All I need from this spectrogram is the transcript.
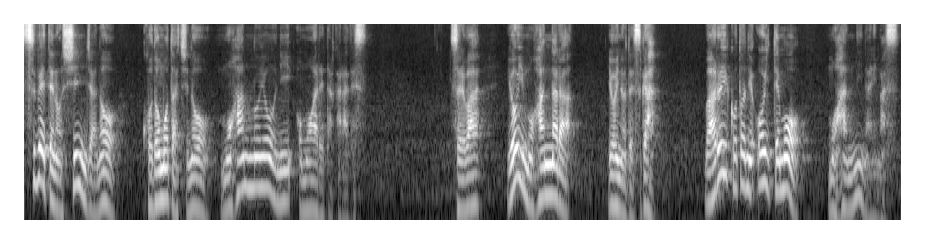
全ての信者の子供たちの模範のように思われたからです。それは良い模範なら良いのですが悪いことにおいても模範になります。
